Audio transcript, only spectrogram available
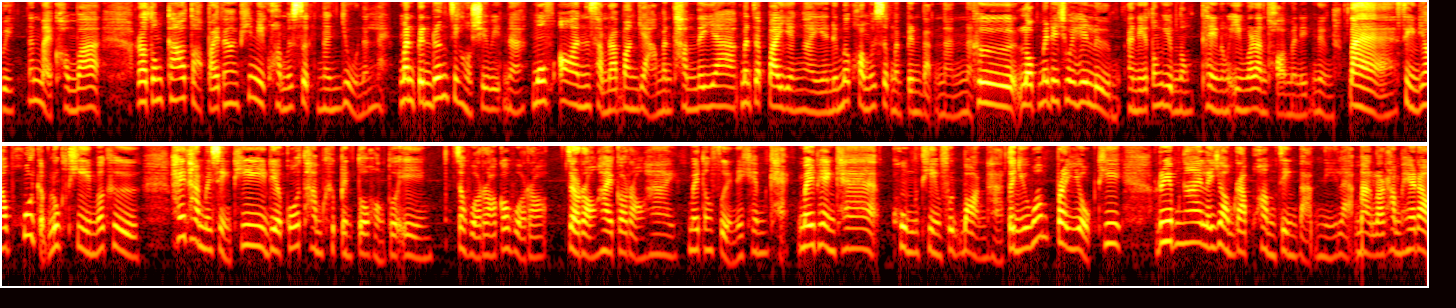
with นั่นหมายความว่าเราต้องก้าวต่อไปทั้งที่มีความรู้สึกนั้นอยู่นั่นแหละ มันเป็นเรื่องจริงของชีวิตนะ move on สำหรับบางอย่างมันทำได้ยาก มันจะไปยังไงอะในเมื่อความรู้สึกมันเป็นแบบนั้นนะคือลบไม่ได้ช่วยให้ลืม อันนี้ต้องยืมน้องเพลงน้องอิงวรันทรมานิดนึง แต่สิ่งที่เขาพูดกับลูกทีมก็คือ ให้ทำในสิ่งที่เดียโก้ทำคือเป็นตัวของตัวเอง จะหัวเราะก็หัวเราะจะร้องไห้ก็ร้องไห้ ไม่ต้องฝืนให้เข้มแข็ง ไม่เพียงแค่คุมทีมฟุตบอลค่ะ แต่ยูว่าประโยคที่เรียบง่ายและยอมรับความจริงแบบนี้แหละ มากแล้วทำให้เรา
